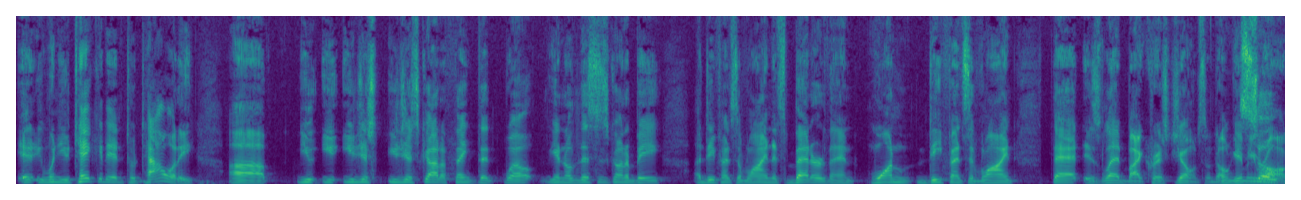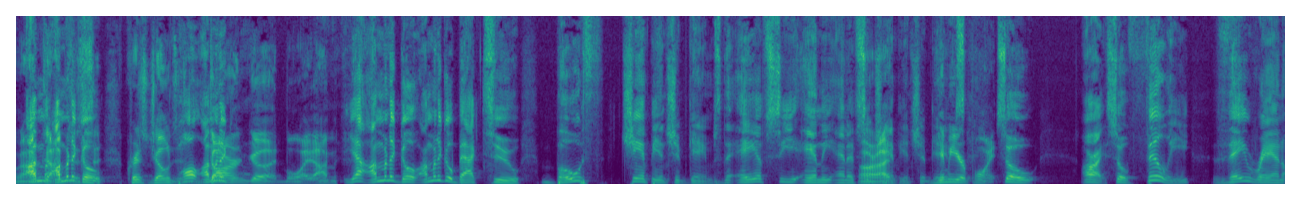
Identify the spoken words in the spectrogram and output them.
it, when you take it in totality, uh, you, you you just you just got to think that well, you know, this is going to be a defensive line that's better than one defensive line that is led by Chris Jones. So don't get me So, wrong. I'm- I'm gonna go- Chris Jones is Paul, I'm gonna- darn good, boy. I'm Yeah, I'm gonna go. I'm gonna go back to both championship games, the AFC and the NFC right. championship games. Give me your point. So, all right. So Philly, they ran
